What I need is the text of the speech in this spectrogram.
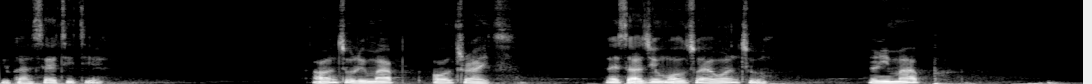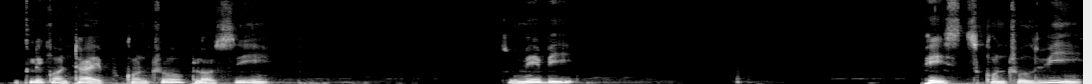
you can set it here. I want to remap alt right. Let's assume also I want to remap. Click on type, control plus C to maybe paste Ctrl V.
